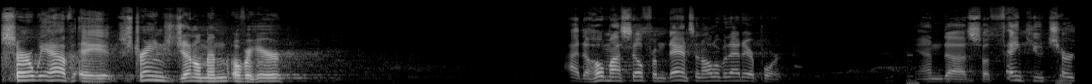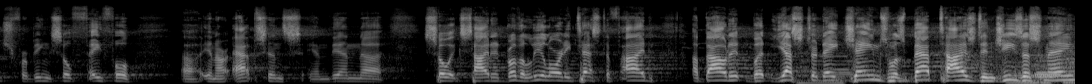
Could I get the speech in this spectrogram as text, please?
Sir, we have a strange gentleman over here. I had to hold myself from dancing all over that airport. And uh, so, thank you, church, for being so faithful uh, in our absence. And then, uh, so excited. Brother Leal already testified about it, but yesterday James was baptized in Jesus' name.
